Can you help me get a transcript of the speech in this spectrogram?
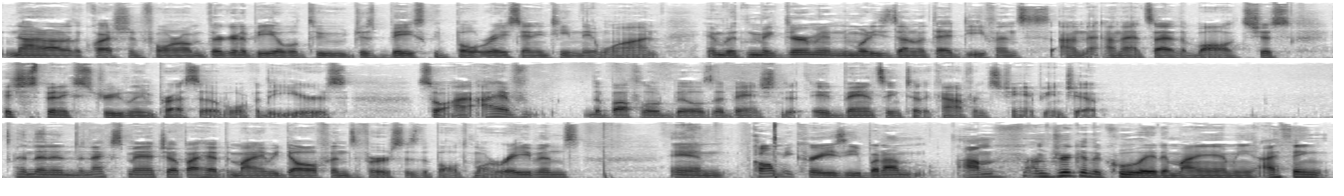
not out of the question for them. They're going to be able to just basically boat race any team they want. And with McDermott and what he's done with that defense on the, on that side of the ball, it's just it's just been extremely impressive over the years. So I, I have the Buffalo Bills advancing advancing to the conference championship. And then in the next matchup, I have the Miami Dolphins versus the Baltimore Ravens. And call me crazy, but I'm I'm I'm drinking the Kool Aid in Miami. I think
